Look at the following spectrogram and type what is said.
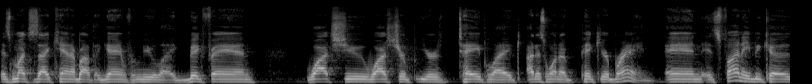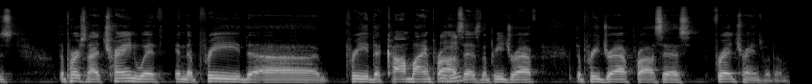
as much as I can about the game from you. Like big fan watch you, watch your your tape. Like I just want to pick your brain. And it's funny because the person I trained with in the pre the uh, pre the combine mm-hmm. process, mm-hmm. the pre draft the pre draft process, Fred trains with him.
